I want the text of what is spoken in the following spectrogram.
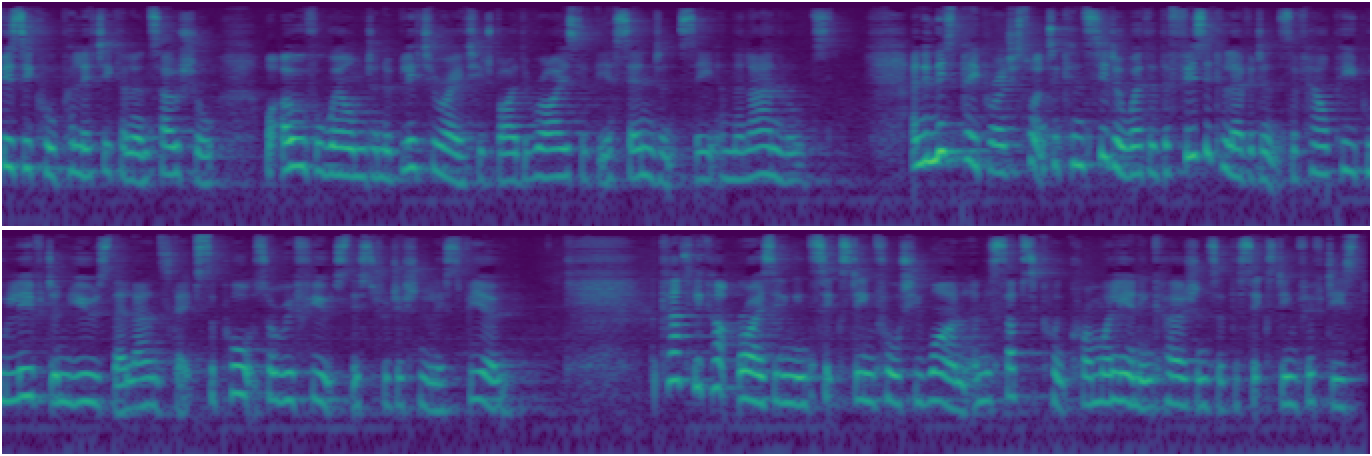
physical, political, and social, were overwhelmed and obliterated by the rise of the ascendancy and the landlords. And in this paper, I just want to consider whether the physical evidence of how people lived and used their landscapes supports or refutes this traditionalist view. The Catholic uprising in 1641 and the subsequent Cromwellian incursions of the 1650s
